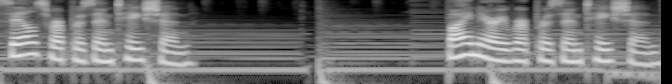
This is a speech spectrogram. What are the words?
Sales representation. Binary representation.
